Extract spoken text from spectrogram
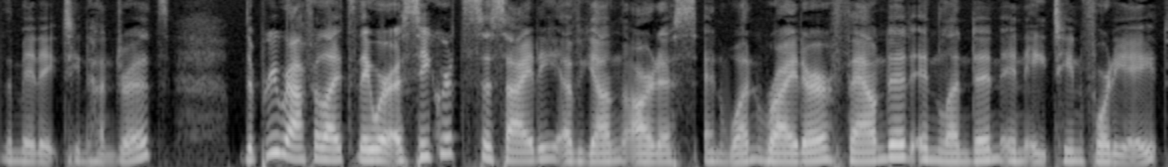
the mid 1800s. The pre Raphaelites, they were a secret society of young artists and one writer founded in London in 1848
